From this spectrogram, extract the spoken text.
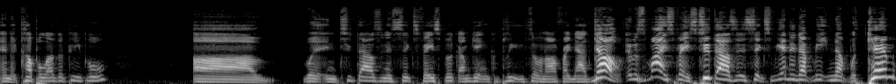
and a couple other people. Uh, in 2006 Facebook. I'm getting completely thrown off right now. No, it was MySpace 2006. We ended up meeting up with Kim.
